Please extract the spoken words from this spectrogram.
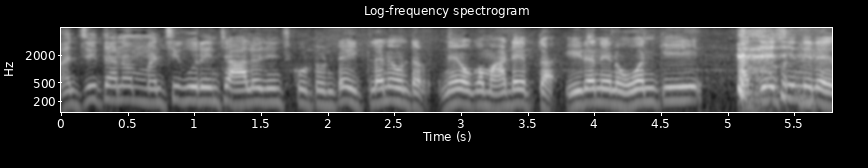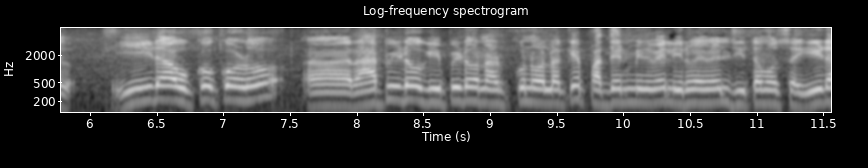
మంచితనం మంచి గురించి ఆలోచించుకుంటుంటే ఇట్లనే ఉంటారు. నేను ఒక మాట చెప్తా. ఈడ నేను ఓన్కి అది చేసింది లేదు. ఈడ ఒక్కొక్కడు ర్యాపిడో గీపిడో నడుపుకున్న వాళ్ళకే పద్దెనిమిది వేలు ఇరవై వేలు జీతం వస్తాయి. ఈడ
